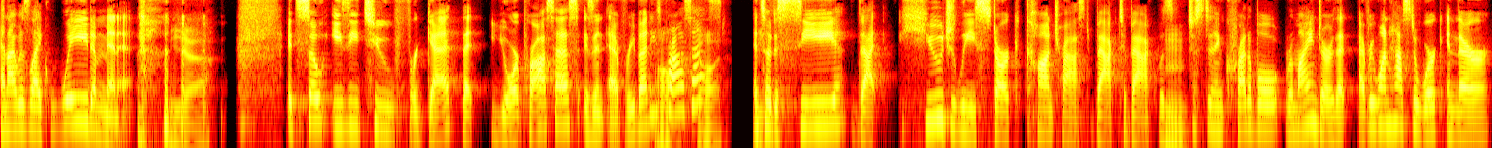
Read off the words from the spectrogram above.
And I was like, wait a minute. Yeah. it's so easy to forget that your process isn't everybody's Oh, process. God. And so to see that hugely stark contrast back to back was Mm. just an incredible reminder that everyone has to work in their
